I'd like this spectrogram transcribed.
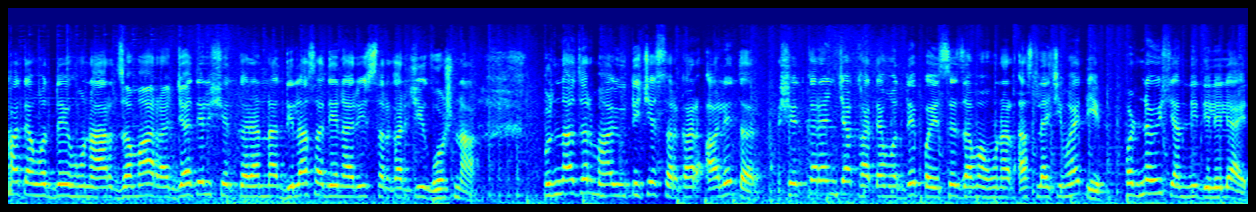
खात्यामध्ये होणार जमा राज्यातील शेतकऱ्यांना दिलासा देणारी सरकारची घोषणा. पुन्हा जर महायुतीचे सरकार आले तर शेतकऱ्यांच्या खात्यामध्ये पैसे जमा होणार असल्याची माहिती फडणवीस यांनी दिलेली आहे.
